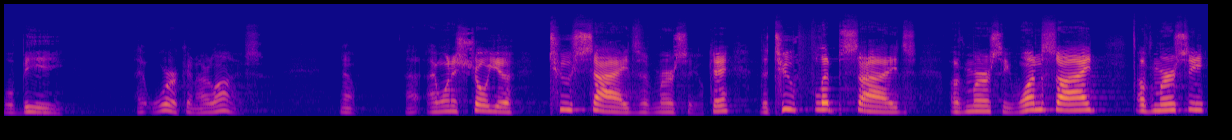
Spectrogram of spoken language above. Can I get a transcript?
will be at work in our lives. Now, I, I want to show you two sides of mercy, okay? The two flip sides of mercy. One side of mercy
